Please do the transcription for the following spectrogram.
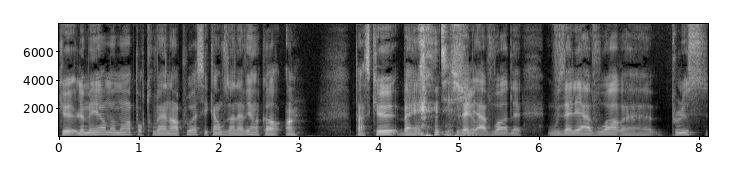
que le meilleur moment pour trouver un emploi, c'est quand vous en avez encore un. Parce que ben, vous, allez avoir vous allez avoir plus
